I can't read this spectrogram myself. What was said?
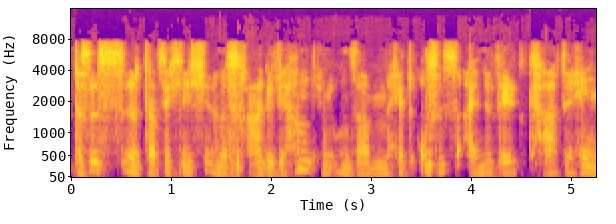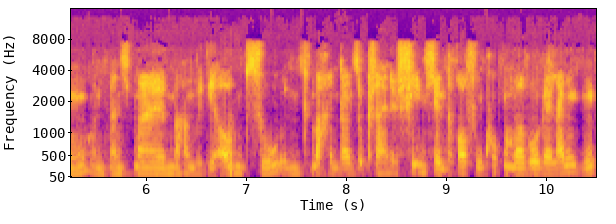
Das ist äh, tatsächlich eine Frage. Wir haben in unserem Head Office eine Weltkarte hängen und manchmal machen wir die Augen zu und machen dann so kleine Fähnchen drauf und gucken mal, wo wir landen.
